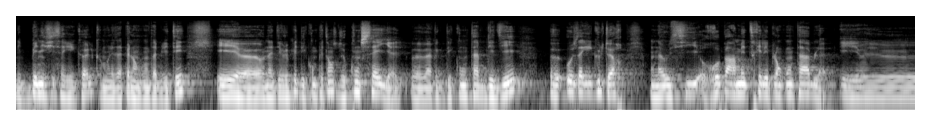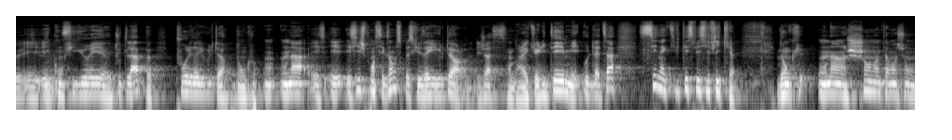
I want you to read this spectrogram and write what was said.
les bénéfices agricoles, comme on les appelle en comptabilité, et euh, on a développé des compétences de conseil euh, avec des comptables dédiés aux agriculteurs. On a aussi reparamétré les plans comptables et, euh, configuré euh, toute l'app pour les agriculteurs. Donc on, a et, si je prends cet exemple, c'est parce que les agriculteurs, alors déjà, sont dans l'actualité, mais au-delà de ça, c'est une activité spécifique. Donc on a un champ d'intervention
